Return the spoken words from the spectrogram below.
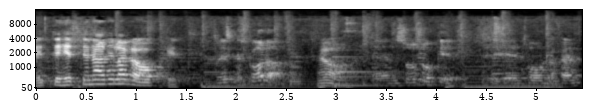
Hette, hette när de laga upp hit? Vi ska skada. Ja, En Suzuki. Det är 250.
